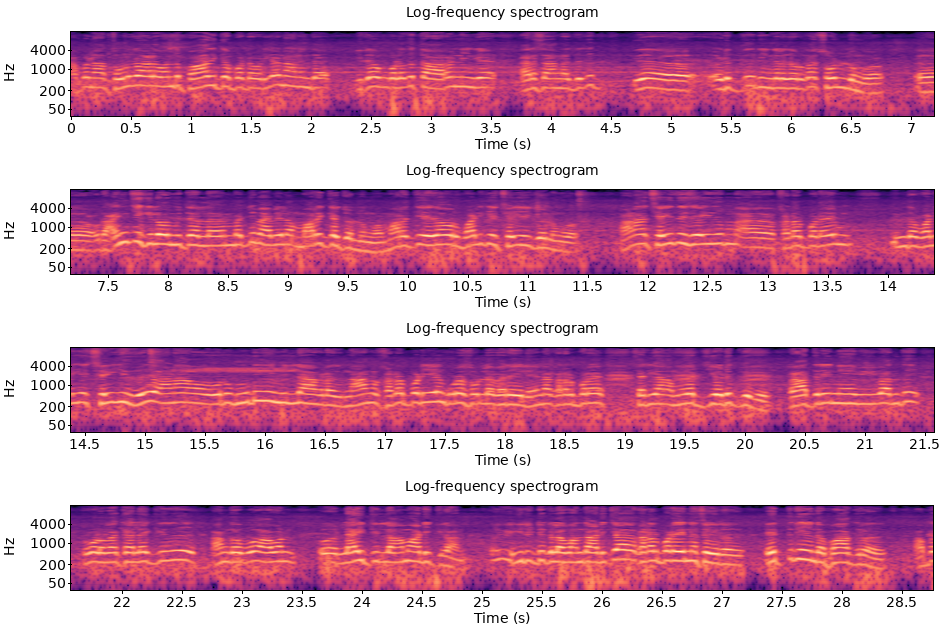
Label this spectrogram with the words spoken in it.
அப்போ நான் தொழிலாளர் வந்து பாதிக்கப்பட்டவரையா நான் இந்த இதை உங்களுக்கு தரேன் நீங்கள் அரசாங்கத்துக்கு இதை எடுத்து நீங்கள் இதை ஒருக்கா சொல்லுங்க. ஒரு அஞ்சு கிலோமீட்டரில் மட்டும் அவையில் மறைக்க சொல்லுங்க. மறைச்சி ஏதோ ஒரு வழியை செய்ய சொல்லுங்க. ஆனால் செய்து செய்தும் கடற்படையும் இந்த வழியை செய்யுது. ஆனால் ஒரு முடிவும் இல்லாம கிடக்குது நாங்கள் கடற்படையும் குறை சொல்ல வரையில. ஏன்னா கடற்படை சரியான முயற்சி எடுக்குது. ராத்திரி நேவி வந்து தோளவை கலைக்குது. அங்கே போ அவன் லைட் இல்லாமல் அடிக்கிறான். இருட்டுக்களை வந்து அடித்தா கடற்படை என்ன செய்கிறது எத்தனையும் இந்த பார்க்குறது அப்போ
